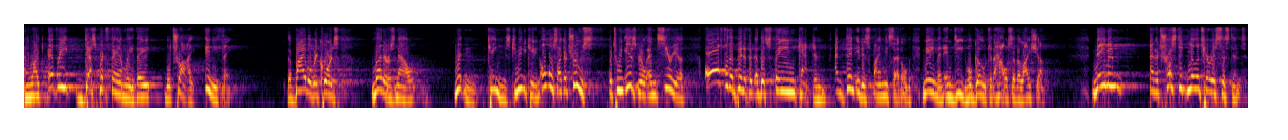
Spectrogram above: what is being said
And like every desperate family, they will try anything. The Bible records letters now written, kings communicating almost like a truce between Israel and Syria, all for the benefit of this famed captain. And then it is finally settled. Naaman indeed will go to the house of Elisha. Naaman and a trusted military assistant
